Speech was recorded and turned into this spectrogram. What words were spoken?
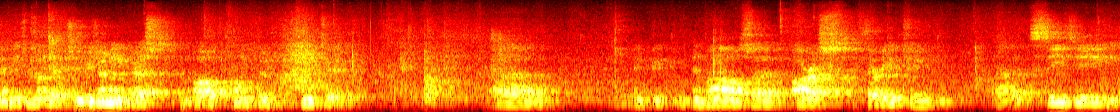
That means we only have two rezoning requests in all of 2022. Uh, It it involves uh, RS 30 to uh, CZ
